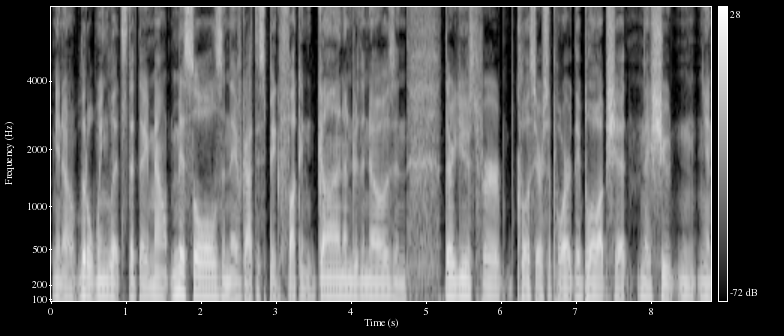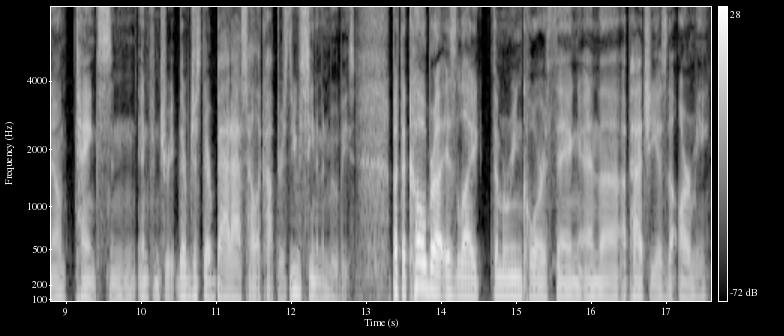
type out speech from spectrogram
you know, little winglets that they mount missiles, and they've got this big fucking gun under the nose, and they're used for close air support. They blow up shit, they shoot, mm, you know, tanks and infantry. They're just they're badass helicopters. You've seen them in movies, but the Cobra is like the Marine Corps thing, and the Apache is the Army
